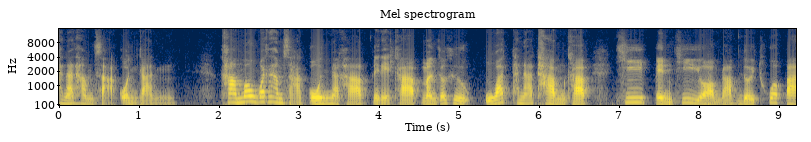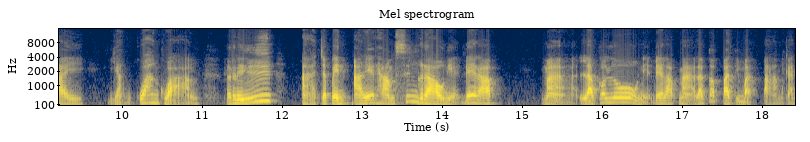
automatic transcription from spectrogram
ฒนธรรมสากลกันคำว่าวัฒนธรรมสากลนะครับ เด็กๆครับ มันก็คือวัฒนธรรมครับ ที่เป็นที่ยอมรับโดยทั่วไปอย่างกว้างขวาง หรืออาจจะเป็นอารยธรรมซึ่งเราเนี่ยได้รับมาแล้วก็โลกเนี่ยได้รับมาแล้วก็ปฏิบัติตามกัน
